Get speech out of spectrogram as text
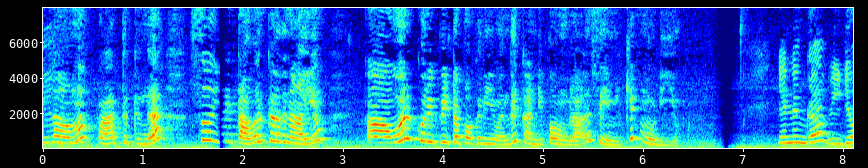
இல்லாமல் பார்த்துக்குங்க. ஸோ இதை தவிர்க்கிறதுனாலையும் ஒரு குறிப்பிட்ட பகுதியை வந்து கண்டிப்பாக உங்களால் சேமிக்க முடியும். என்னங்க வீடியோ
